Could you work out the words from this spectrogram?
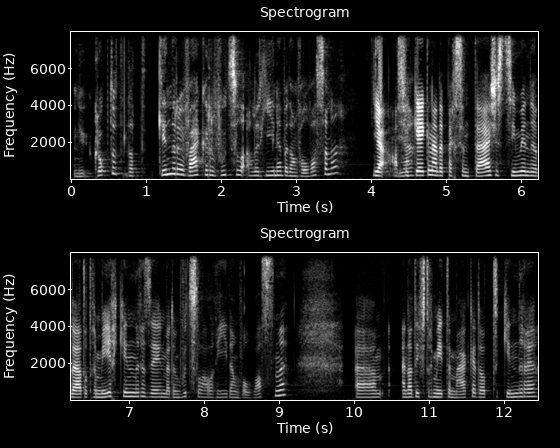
Nu, klopt het dat kinderen vaker voedselallergieën hebben dan volwassenen? Ja, als Ja. we kijken naar de percentages, zien we inderdaad dat er meer kinderen zijn met een voedselallergie dan volwassenen. Um, en dat heeft ermee te maken dat kinderen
